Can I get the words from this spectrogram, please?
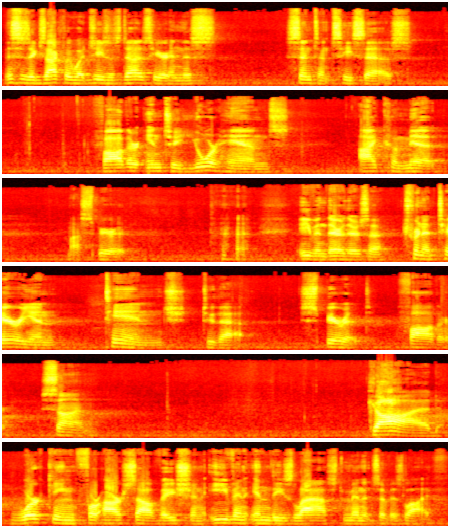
This is exactly what Jesus does here in this sentence. He says, Father, into your hands I commit my spirit. Even there, there's a Trinitarian tinge to that Spirit, Father, Son. God working for our salvation, even in these last minutes of his life,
